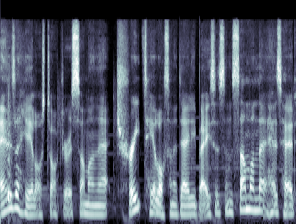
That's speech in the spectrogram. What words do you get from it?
As a hair loss doctor, as someone that treats hair loss on a daily basis and someone that has had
